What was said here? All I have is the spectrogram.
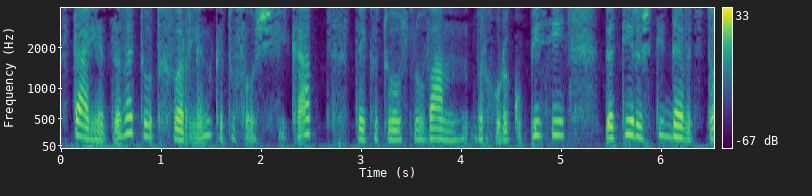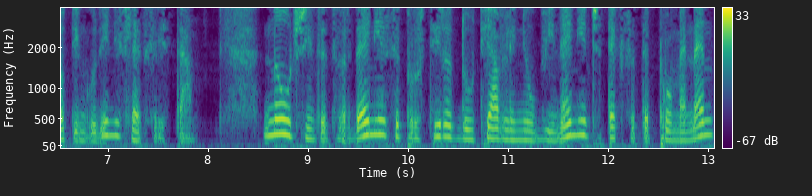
Старият завет е отхвърлен като фалшификат, тъй като е основан върху ръкописи, датиращи 900 години след Христа. Научните твърдения се простират до отявлени обвинения, че текстът е променен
